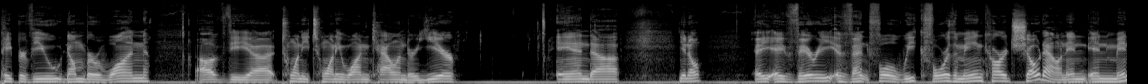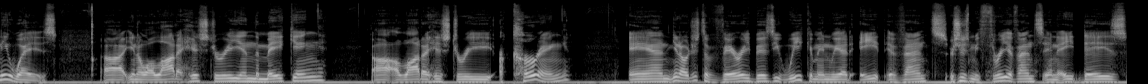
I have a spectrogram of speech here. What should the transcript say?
pay per view number one of the uh, 2021 calendar year. And, uh, you know, a, a, very eventful week for the main card showdown in, in many ways. Uh, you know, a lot of history in the making, uh, a lot of history occurring. And, you know, just a very busy week. I mean, we had eight events, excuse me, three events in eight days.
